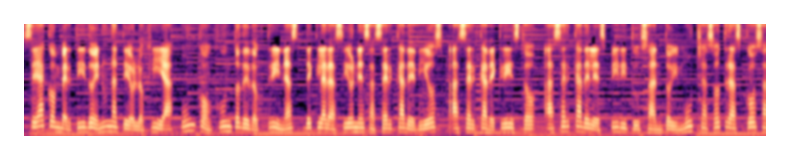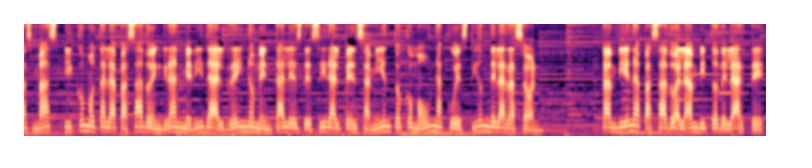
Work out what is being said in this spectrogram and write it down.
se ha convertido en una teología, un conjunto de doctrinas, declaraciones acerca de Dios, acerca de Cristo, acerca del Espíritu Santo y muchas otras cosas más, y como tal ha pasado en gran medida al reino mental es decir al pensamiento como una cuestión de la razón. También ha pasado al ámbito del arte,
